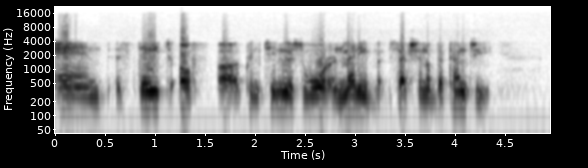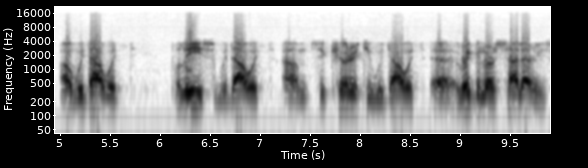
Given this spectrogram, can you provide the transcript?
and a state of uh, continuous war in many sections of the country, uh, without police, without um, security, without uh, regular salaries,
